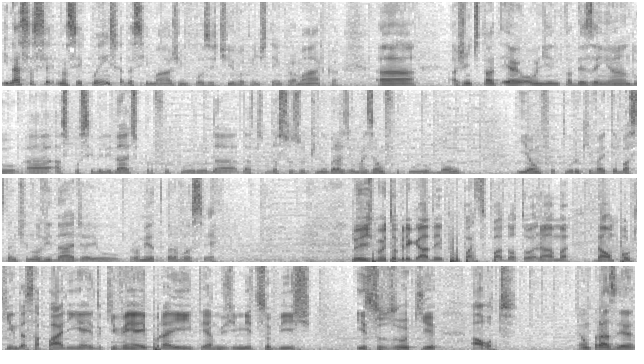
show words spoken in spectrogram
E nessa, na sequência dessa imagem positiva que a gente tem para a marca, uh, a gente tá, é onde a gente está desenhando uh, as possibilidades para o futuro da, da, da Suzuki no Brasil. Mas é um futuro bom e é um futuro que vai ter bastante novidade, aí eu prometo para você. Luiz, muito obrigado aí por participar do Autorama, dar um pouquinho dessa palhinha aí do que vem aí por aí em termos de Mitsubishi e Suzuki Alto. É um prazer,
